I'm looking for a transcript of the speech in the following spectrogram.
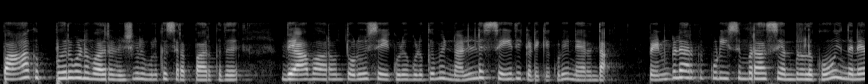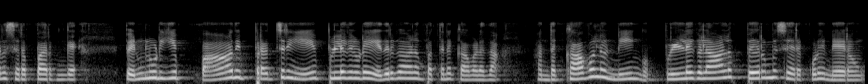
பாக பிரிவின மாதிரியான விஷயங்கள் உங்களுக்கு சிறப்பா இருக்குது. வியாபாரம் தொழில் செய்யக்கூடியவங்களுக்குமே நல்ல செய்தி கிடைக்கக்கூடிய நேரம் தான் பெண்களா இருக்கக்கூடிய சிம்மராசி அன்பர்களுக்கும் இந்த நேரம் சிறப்பா இருக்குங்க. பெண்களுடைய பாதி பிரச்சனையே பிள்ளைகளுடைய எதிர்காலம் பற்றின கவலை தான் அந்த கவலை நீங்கும். பிள்ளைகளால பெருமை சேரக்கூடிய நேரம்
